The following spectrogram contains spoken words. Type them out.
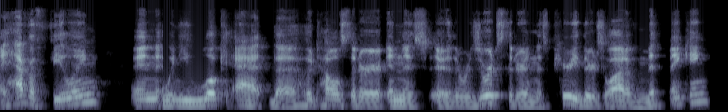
I have a feeling and when you look at the hotels that are in this, uh, the resorts that are in this period, there's a lot of myth making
